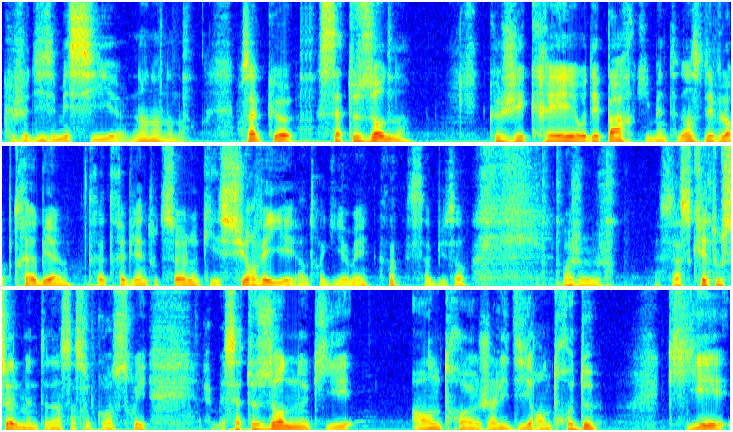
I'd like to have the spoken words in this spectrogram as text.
que je dise, mais si. Euh, non, non, non, non. C'est pour ça que cette zone que j'ai créée au départ, qui maintenant se développe très bien, très très bien toute seule, qui est surveillée, entre guillemets, c'est abusant. Moi, ça se crée tout seul maintenant, ça se construit. Cette zone qui est entre, j'allais dire, entre deux, qui est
